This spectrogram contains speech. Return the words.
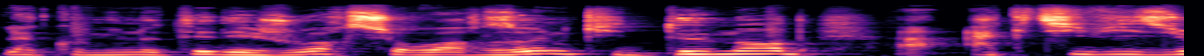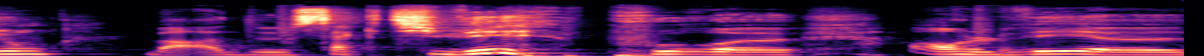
la communauté des joueurs sur Warzone qui demande à Activision bah, de s'activer pour euh, enlever euh,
